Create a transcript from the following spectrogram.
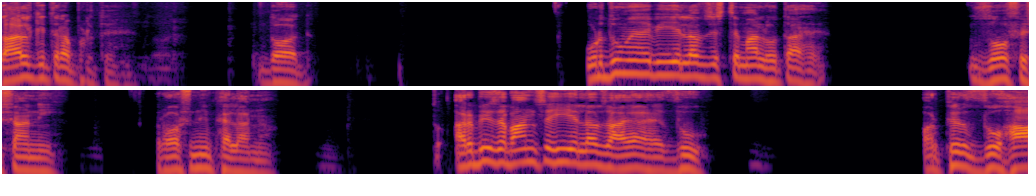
دال کی طرح پڑھتے ہیں دود اردو میں بھی یہ لفظ استعمال ہوتا ہے زو فشانی روشنی پھیلانا تو عربی زبان سے ہی یہ لفظ آیا ہے زو اور پھر زحا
